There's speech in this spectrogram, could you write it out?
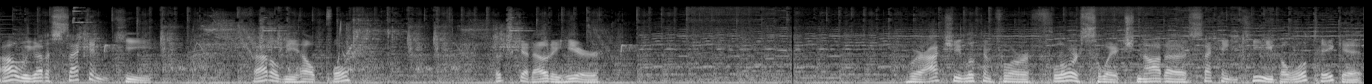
Oh, we got a second key. That'll be helpful. Let's get out of here. We're actually looking for a floor switch, not a second key, but we'll take it.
